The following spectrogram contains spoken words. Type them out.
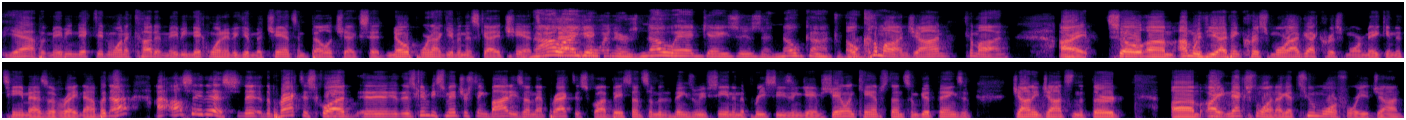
Yeah, but maybe Nick didn't want to cut him. Maybe Nick wanted to give him a chance, and Belichick said, "Nope, we're not giving this guy a chance." I like Nick, it when there's no head cases and no oh, controversy. Oh, come on, John, come on. All right, so um, I'm with you. I think Chris Moore. I've got Chris Moore making the team as of right now. But I, will say this: the, the practice squad. Uh, there's going to be some interesting bodies on that practice squad based on some of the things we've seen in the preseason games. Jalen Camp's done some good things, and Johnny Johnson the third. Um, all right, next one. I got two more for you, John.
